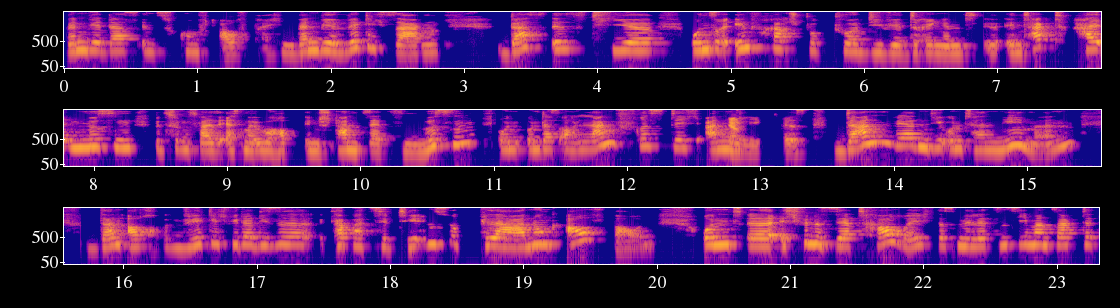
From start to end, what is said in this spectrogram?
wenn wir das in Zukunft aufbrechen, wenn wir wirklich sagen, das ist hier unsere Infrastruktur, die wir dringend äh, intakt halten müssen, beziehungsweise erstmal überhaupt instand setzen müssen und, und das auch langfristig angelegt ja. ist, dann werden die Unternehmen dann auch wirklich wieder diese Kapazitäten zur Planung aufbauen. Und äh, ich finde es sehr traurig, dass mir letztens jemand sagte,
